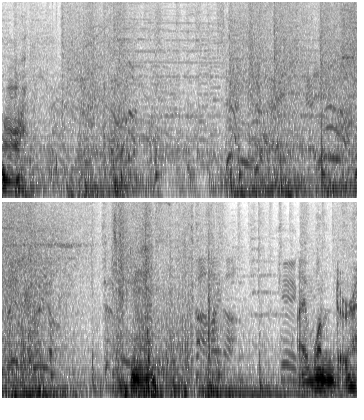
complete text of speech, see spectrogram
Aw. Hmm. I wonder.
